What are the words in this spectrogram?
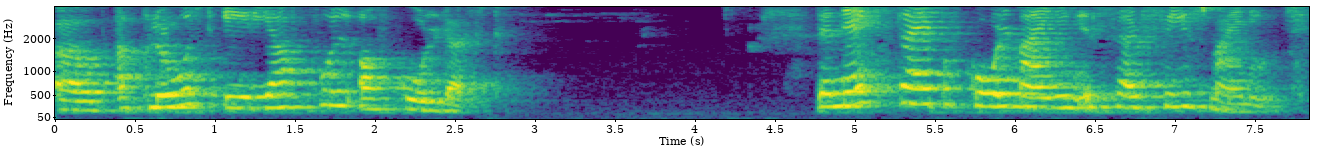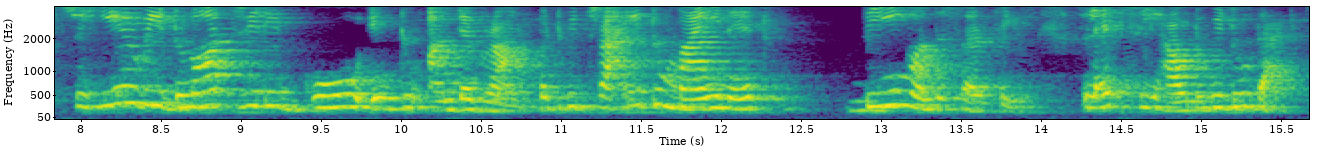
uh, a closed area full of coal dust the next type of coal mining is surface mining. So here we do not really go into underground, but we try to mine it being on the surface. So let's see how do we do that.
